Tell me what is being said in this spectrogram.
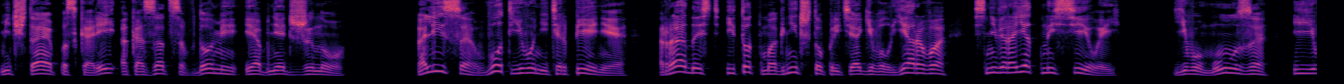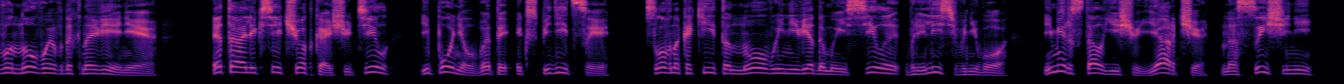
мечтая поскорей оказаться в доме и обнять жену. Алиса, вот его нетерпение, радость и тот магнит, что притягивал Ярова с невероятной силой. Его муза и его новое вдохновение. Это Алексей четко ощутил и понял в этой экспедиции, словно какие-то новые неведомые силы влились в него, и мир стал еще ярче, насыщенней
